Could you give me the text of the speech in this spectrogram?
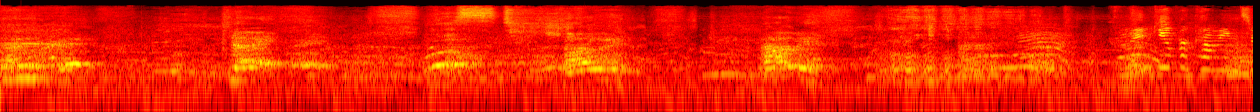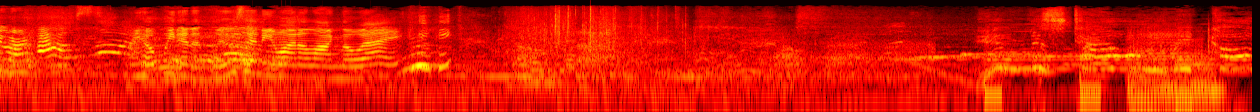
Seventh grade. Seventh grade. Help me. Help me. Thank you for coming to our house. We hope we didn't lose anyone this town we call.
